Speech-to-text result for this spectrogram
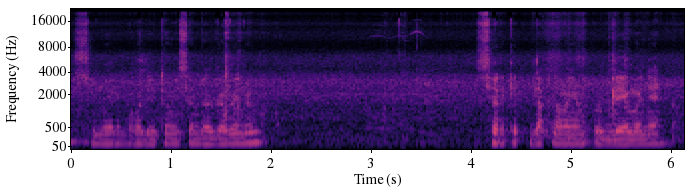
So, meron pa ko dito isang gagawin, no? Circuit block naman yung problema niyan.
